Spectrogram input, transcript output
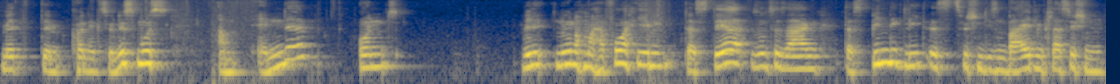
mit dem Konnektionismus am Ende und will nur noch mal hervorheben, dass der sozusagen das Bindeglied ist zwischen diesen beiden klassischen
